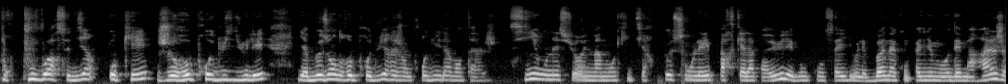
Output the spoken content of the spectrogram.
pour pouvoir se dire ok je reproduis du lait il y a besoin de reproduire et j'en produis davantage. Si on est sur une maman qui tire peu son lait parce qu'elle n'a pas eu les bons conseils ou les bons accompagnements au démarrage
